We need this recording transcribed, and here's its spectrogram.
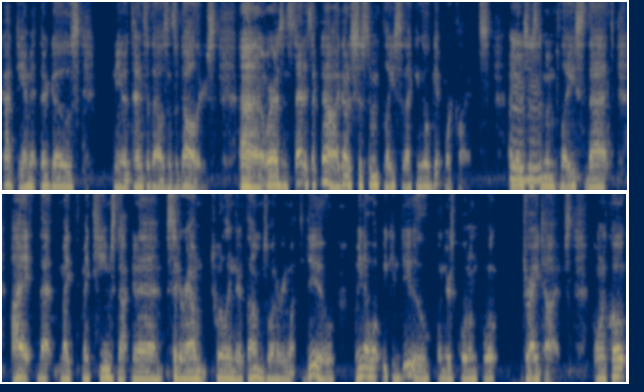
God damn it, there goes you know tens of thousands of dollars uh, whereas instead it's like no i got a system in place that i can go get more clients i got mm-hmm. a system in place that i that my my team's not gonna sit around twiddling their thumbs wondering what to do we know what we can do when there's quote unquote dry times quote unquote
